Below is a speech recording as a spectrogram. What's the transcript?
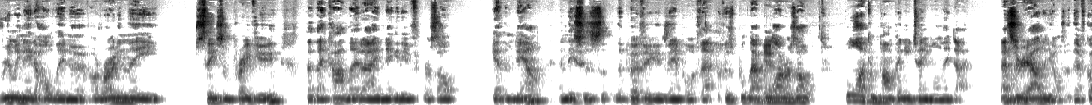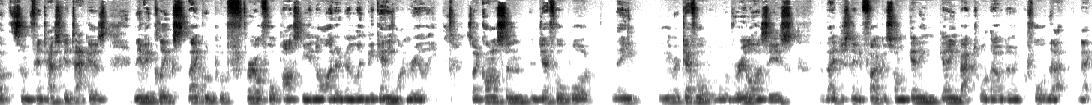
really need to hold their nerve. I wrote in the season preview that they can't let a negative result get them down, and this is the perfect example of that because that Yeah. Bulli result, Bulli can pump any team on their day. That's the mm. reality of it. They've got some fantastic attackers, and if it clicks, they could put three or four past the United and Olympic, anyone really. So Coniston and Jeff Allport need Jeff Allport would realise this that they just need to focus on getting getting back to what they were doing before that that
